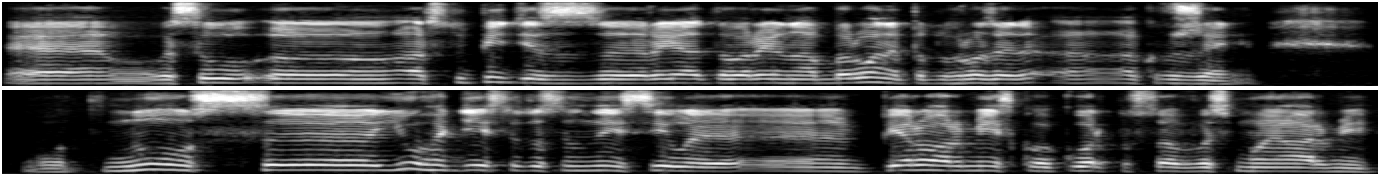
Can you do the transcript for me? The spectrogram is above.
ВСУ э, отступить из этого района обороны под угрозой э, окружения. Вот. Ну, с юга действуют основные силы первого армейского корпуса 8 армии,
